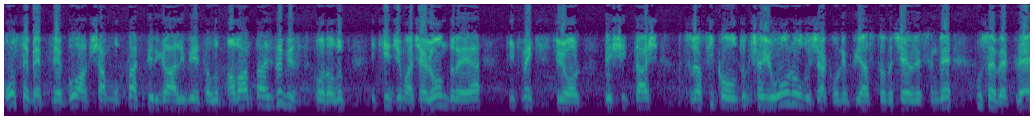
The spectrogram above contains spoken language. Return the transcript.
O sebeple bu akşam mutlak bir galibiyet alıp avantajlı bir skor alıp ikinci maça Londra'ya gitmek istiyor. Beşiktaş trafik oldukça yoğun olacak olimpiyat stadı çevresinde. Bu sebeple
